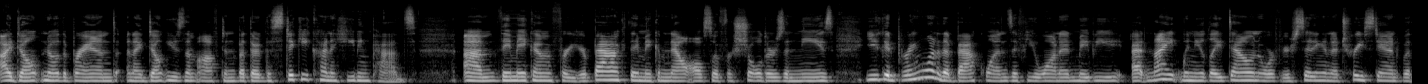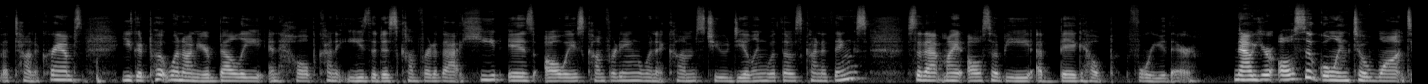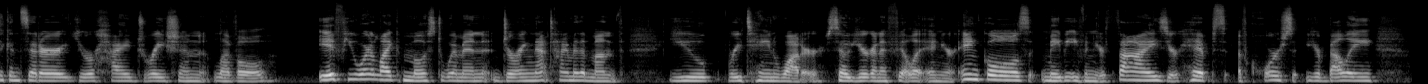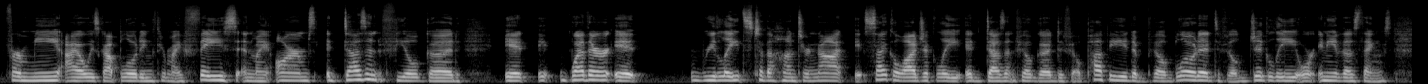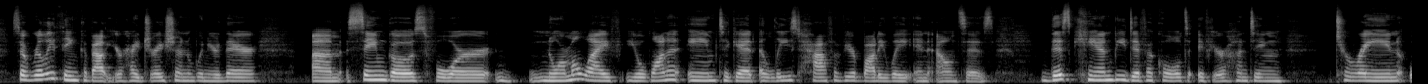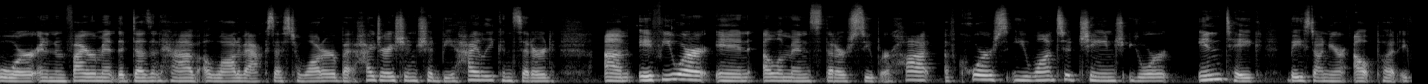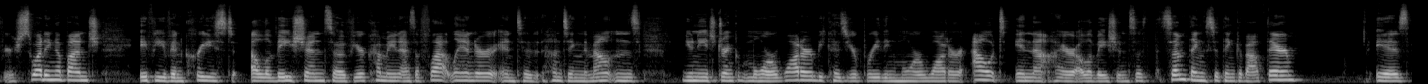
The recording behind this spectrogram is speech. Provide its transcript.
I don't know the brand and I don't use them often, but they're the sticky kind of heating pads. Um, they make them for your back. They make them now also for shoulders and knees. You could bring one of the back ones if you wanted, maybe at night when you lay down, or if you're sitting in a tree stand with a ton of cramps, you could put one on your belly and help kind of ease the discomfort of that. Heat is always comforting when it comes to dealing with those kind of things. So that might also be a big help for you there. Now, you're also going to want to consider your hydration level. If you are like most women during that time of the month, you retain water. So you're going to feel it in your ankles, maybe even your thighs, your hips, of course, your belly. For me, I always got bloating through my face and my arms. It doesn't feel good. It, it whether it relates to the hunt or not, it psychologically it doesn't feel good to feel puffy, to feel bloated, to feel jiggly, or any of those things. So really think about your hydration when you're there. Um, same goes for normal life. You'll want to aim to get at least half of your body weight in ounces. This can be difficult if you're hunting terrain or an environment that doesn't have a lot of access to water, but hydration should be highly considered. Um, if you are in elements that are super hot, of course, you want to change your intake based on your output. If you're sweating a bunch, if you've increased elevation, so if you're coming as a flatlander into hunting the mountains, you need to drink more water because you're breathing more water out in that higher elevation. So, some things to think about there is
